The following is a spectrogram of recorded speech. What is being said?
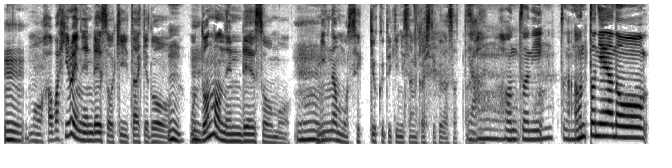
うん、もう幅広い年齢層を聞いたけど、うん。もうどの年齢層も、うん、みんなもう積極的に参加してくださったいやんで本当に。本当に。本当にあの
